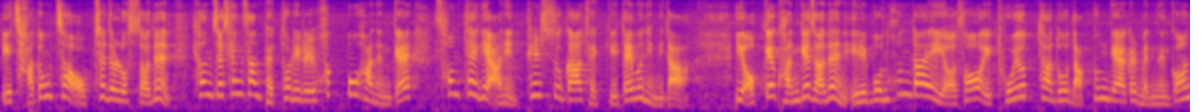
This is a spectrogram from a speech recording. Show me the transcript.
이 자동차 업체들로서는 현재 생산 배터리를 확보하는 게 선택이 아닌 필수가 됐기 때문입니다. 이 업계 관계자는 일본 혼다에 이어서 이 도요타도 납품 계약을 맺는 건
